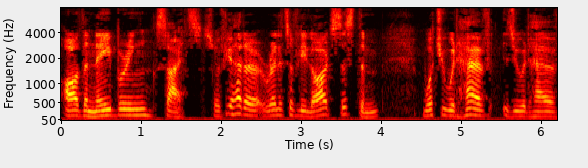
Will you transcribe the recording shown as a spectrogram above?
are the neighboring sites. So if you had a relatively large system, what you would have is you would have,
